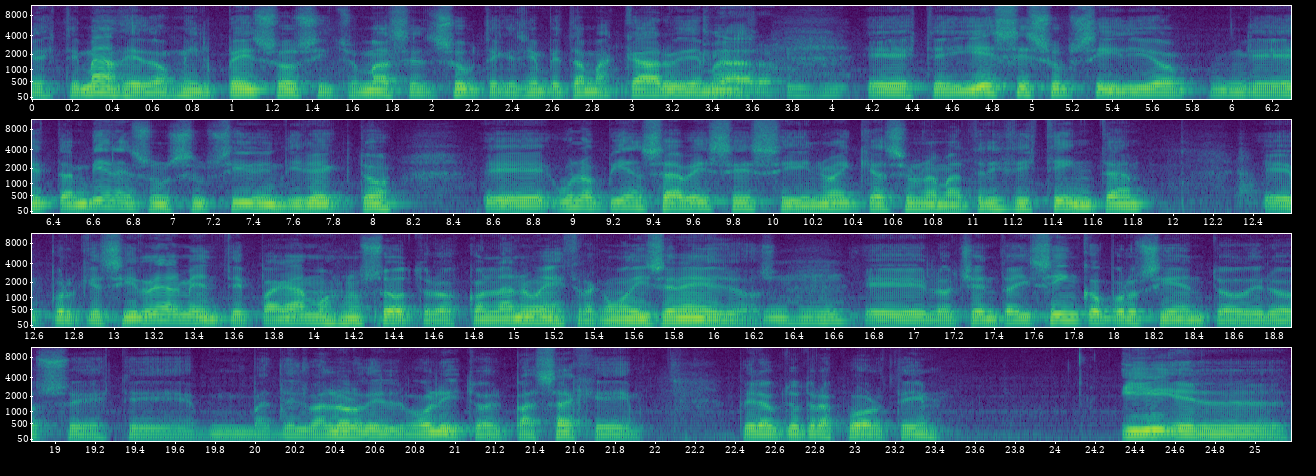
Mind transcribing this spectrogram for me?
este, más de dos mil pesos y más el subte que siempre está más caro y demás. este, y ese subsidio, que también es un subsidio indirecto, eh, uno piensa a veces si no hay que hacer una matriz distinta, eh, porque si realmente pagamos nosotros con la nuestra, como dicen ellos, el 85% de los, este, del valor del boleto, del pasaje del autotransporte, y el,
